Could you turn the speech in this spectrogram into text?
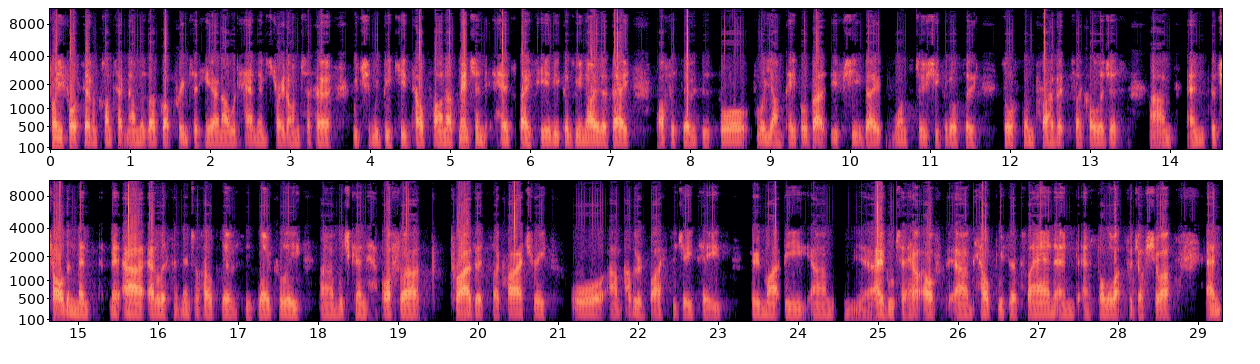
24-7 contact numbers I've got printed here and I would hand them straight on to her, which would be Kids Helpline. I've mentioned Headspace here because we know that they offer services for, for young people, but if she they, wants to, she could also source some private psychologists. Um, and the child and men, uh, adolescent mental health services locally, um, which can offer private psychiatry or um, other advice to GPs who might be um, able to help, um, help with a plan and, and follow up for Joshua. And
